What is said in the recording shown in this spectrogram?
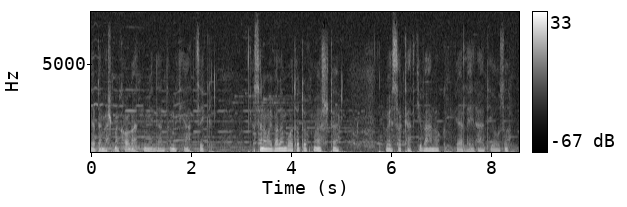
Érdemes meghallgatni mindent, amit játszik. Köszönöm, hogy velem voltatok ma este. Jó éjszakát kívánok, Gerlei Rádiózott.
